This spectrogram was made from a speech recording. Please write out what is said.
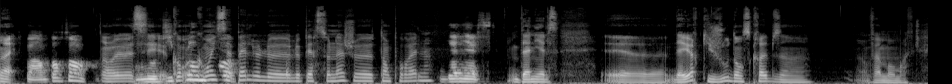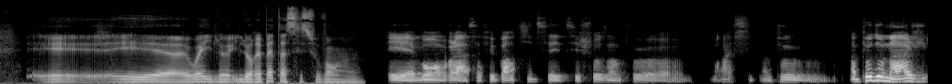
Ouais. C'est important. Ouais, c'est... Comment, il s'appelle le, le, personnage euh, temporel? Daniels. Daniels. Euh, d'ailleurs, qui joue dans Scrubs. Euh, enfin bon, bref. Et, et euh, ouais, il, il, le répète assez souvent. Hein. Et bon, voilà, ça fait partie de ces, ces choses un peu, bref, un peu, un peu dommage,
